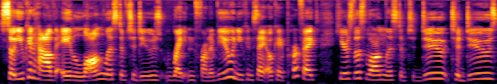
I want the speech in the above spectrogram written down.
So you can have a long list of to dos right in front of you and you can say, okay, perfect. Here's this long list of to do to dos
